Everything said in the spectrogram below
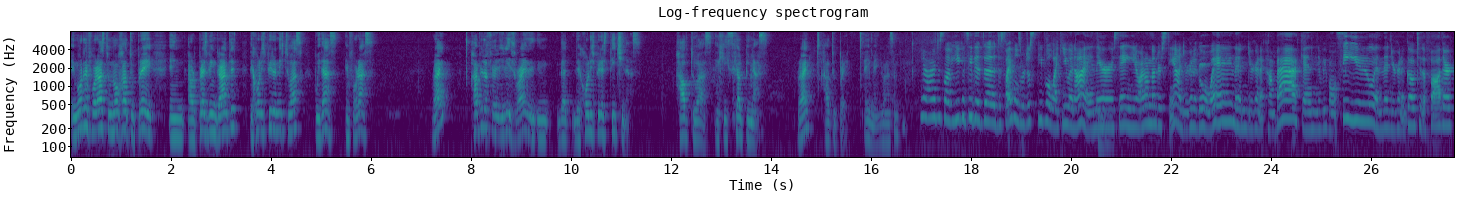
In order for us to know how to pray and our prayers being granted, the Holy Spirit needs to ask with us and for us. Right? How beautiful it is, right? In that the Holy Spirit is teaching us how to ask and He's helping us, right? How to pray. Amen. You want something? Yeah, I just love you can see that the disciples were just people like you and I, and they're saying, you know, I don't understand. You're going to go away, and then you're going to come back, and we won't see you, and then you're going to go to the Father.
